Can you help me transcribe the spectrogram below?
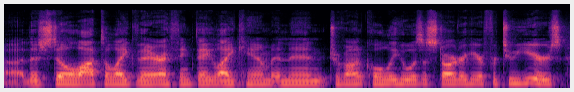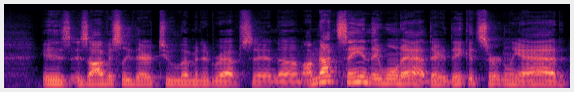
uh, there's still a lot to like there. I think they like him. And then Trevon Coley, who was a starter here for two years, is is obviously there to limited reps. And um, I'm not saying they won't add. They they could certainly add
